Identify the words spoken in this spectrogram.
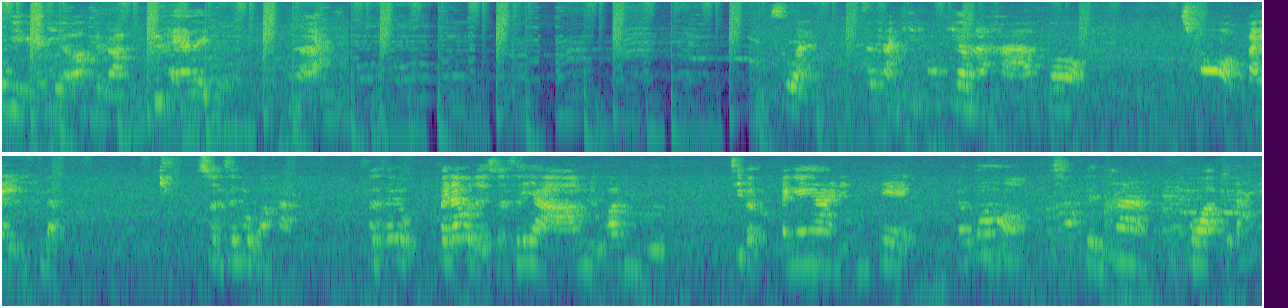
คดีเหมือนกันที่แบบว่าเกิดมาไม่แพ้อะไรเลยนะคะส่วนสถานที่ท่องเที่ยวนะคะ ก็ชอบไปแบบสวนสนุกอะค่ะ สวนสนุกไปได้หมดเลยสวนสยามหรือว่าบินบูที่แบบไปง่ายๆในกรุงเทพแล้วก็ชอบเดินห้างเพราะว่าไปตากแด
